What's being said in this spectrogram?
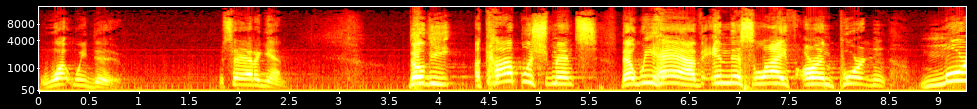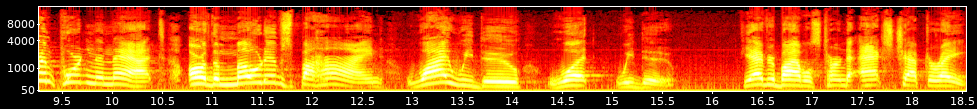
what we do. Let me say that again. Though the accomplishments that we have in this life are important, more important than that are the motives behind why we do what we do. If you have your Bibles, turn to Acts chapter 8.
